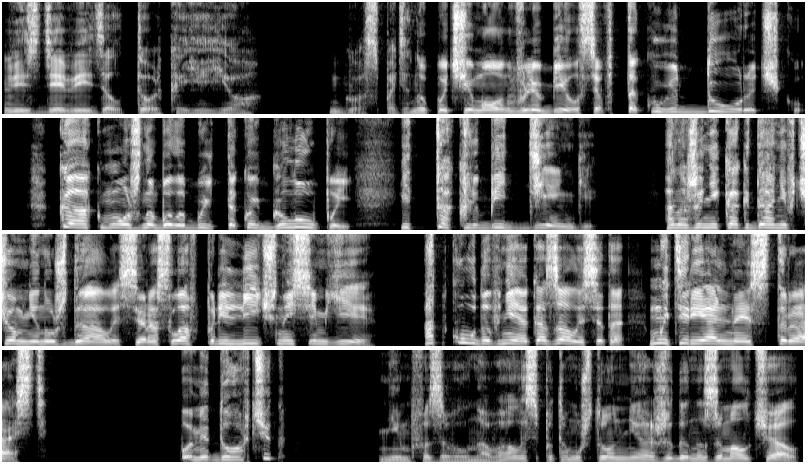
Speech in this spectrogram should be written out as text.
везде видел только ее. Господи, ну почему он влюбился в такую дурочку? Как можно было быть такой глупой и так любить деньги? Она же никогда ни в чем не нуждалась и росла в приличной семье. Откуда в ней оказалась эта материальная страсть? «Помидорчик?» Нимфа заволновалась, потому что он неожиданно замолчал.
